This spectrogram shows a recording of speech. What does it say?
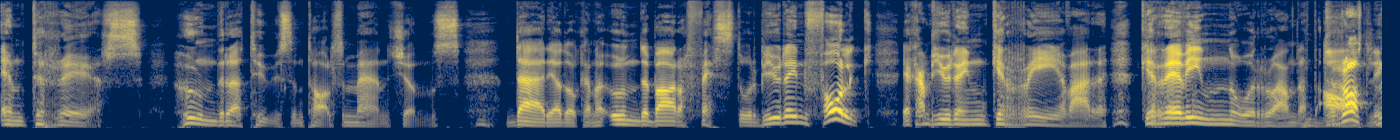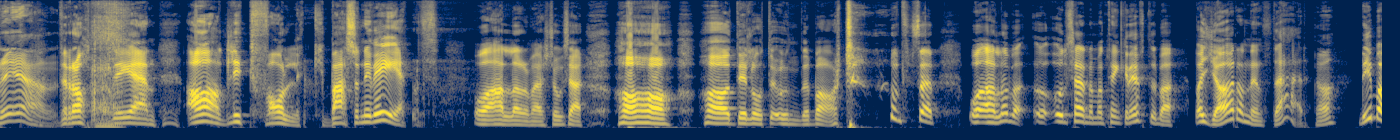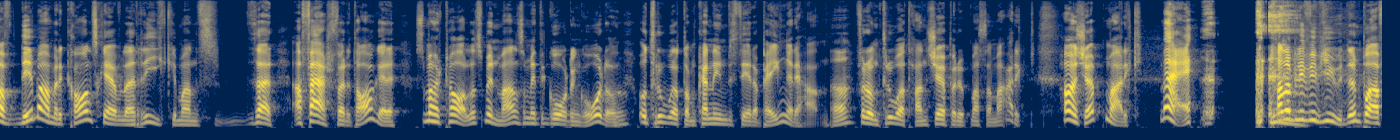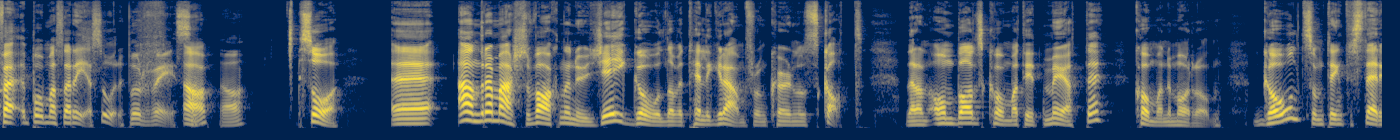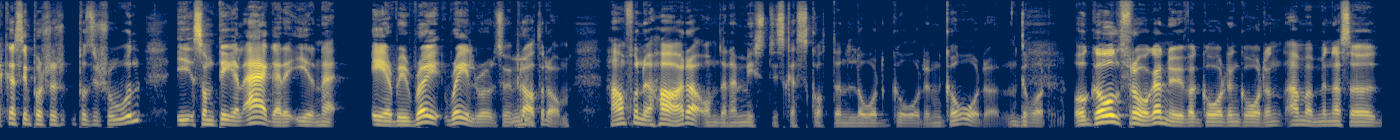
en drös. Hundratusentals mansions. Där jag då kan ha underbara festor, bjuda in folk. Jag kan bjuda in grevar, grevinnor och annat adligt Drottningen! drottningen, adligt folk, bara så ni vet. Och alla de här stod så här, ha, ha, det låter underbart. och, här, och alla bara, och, och sen när man tänker efter bara, vad gör han ens där? Ja. Det är bara, det är bara amerikanska jävla rikemans, så här, affärsföretagare som har hört talas om en man som heter Gordon Gordon och tror att de kan investera pengar i han. Ja. För de tror att han köper upp massa mark. Har han köpt mark? Nej! Han har blivit bjuden på, affär, på massa resor. På resa. Ja. ja. Så, eh, 2 mars vaknar nu Jay Gold av ett telegram från Colonel Scott, där han ombads komma till ett möte kommande morgon. Gold, som tänkte stärka sin pos- position i, som delägare i den här Erie Ra- Railroad som vi pratade om, han får nu höra om den här mystiska skotten Lord Gordon Gordon. Gordon. Och Gold frågar nu vad Gordon Gordon, han bara, men alltså,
